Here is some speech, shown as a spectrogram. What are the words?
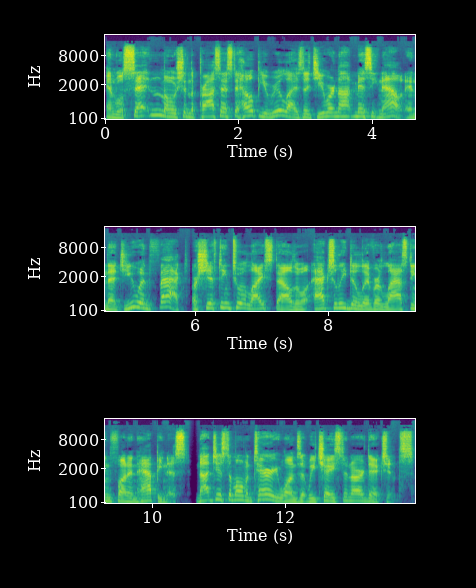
and will set in motion the process to help you realize that you are not missing out and that you, in fact, are shifting to a lifestyle that will actually deliver lasting fun and happiness, not just the momentary ones that we chased in our addictions.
